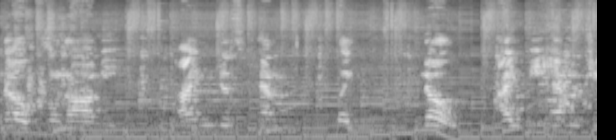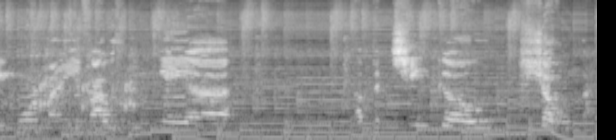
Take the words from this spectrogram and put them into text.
No, Konami. I'm just hem like no. I'd be hemorrhaging more money if I was doing a uh, a pachinko shovel knight.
